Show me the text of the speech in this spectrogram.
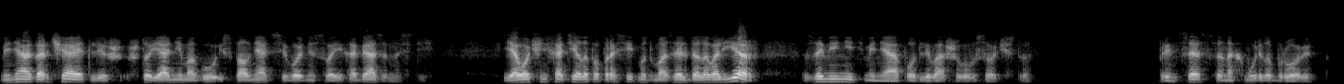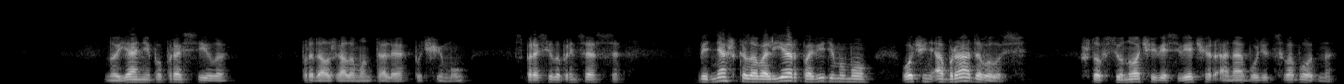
меня огорчает лишь, что я не могу исполнять сегодня своих обязанностей. Я очень хотела попросить мадемуазель де лавальер заменить меня подле вашего Высочества». Принцесса нахмурила брови. «Но я не попросила», — продолжала Монтале. «Почему?» — спросила принцесса. Бедняжка лавальер, по-видимому, очень обрадовалась, что всю ночь и весь вечер она будет свободна.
